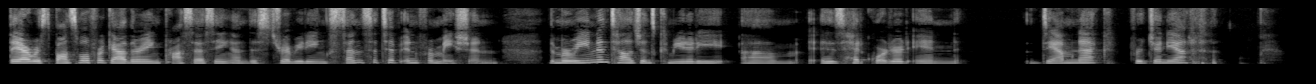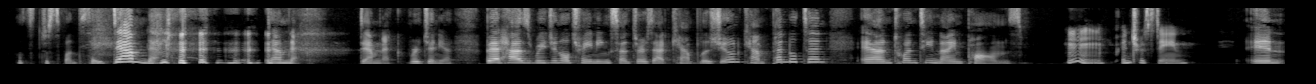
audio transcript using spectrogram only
They are responsible for gathering, processing, and distributing sensitive information. The Marine Intelligence Community um, is headquartered in Dam Neck, Virginia. It's just fun to say. Dam Neck. Dam Neck. Dam Neck, Virginia. But has regional training centers at Camp Lejeune, Camp Pendleton, and 29 Palms. Hmm. Interesting. In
